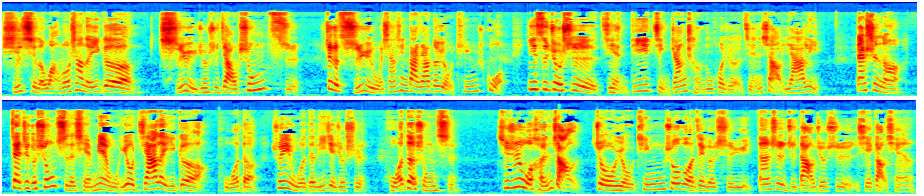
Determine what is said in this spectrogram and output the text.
拾起了网络上的一个词语，就是叫松弛。这个词语我相信大家都有听过，意思就是减低紧张程度或者减小压力。但是呢，在这个松弛的前面，我又加了一个活的，所以我的理解就是活的松弛。其实我很早就有听说过这个词语，但是直到就是写稿前，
